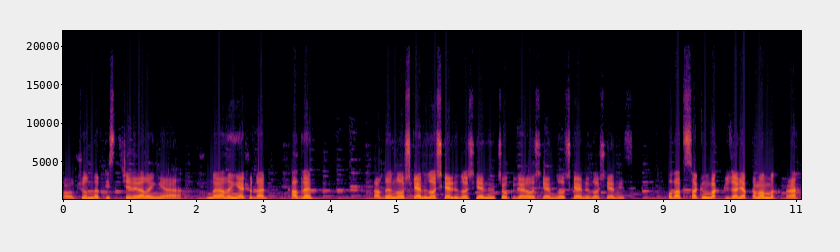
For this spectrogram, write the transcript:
Oğlum şunu da pis şeyleri alın ya. Şunları alın ya şuradan. Kaldırın. Kaldırın. Hoş geldiniz, hoş geldiniz, hoş geldiniz. Çok güzel, hoş geldiniz, hoş geldiniz, hoş geldiniz. Polat sakın bak güzel yap tamam mı? Hah.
